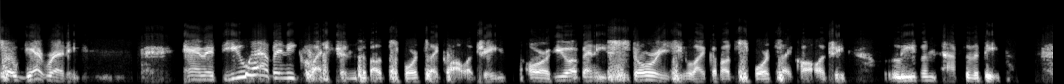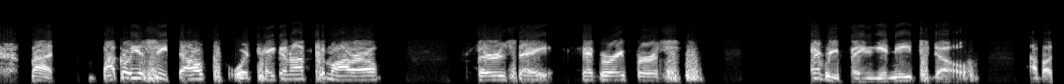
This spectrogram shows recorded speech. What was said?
So get ready. And if you have any questions about sports psychology, or if you have any stories you like about sports psychology, leave them after the beep. But buckle your seatbelt. We're taking off tomorrow, Thursday, February 1st. Everything you need to know about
